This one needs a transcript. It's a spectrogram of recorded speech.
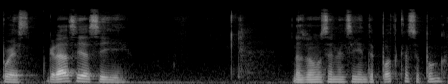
Pues gracias y nos vemos en el siguiente podcast, supongo.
